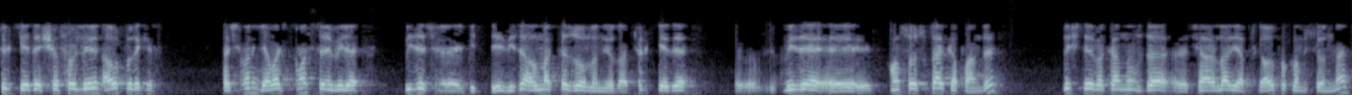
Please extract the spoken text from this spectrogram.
Türkiye'de şoförlerin Avrupa'daki taşımanın yavaşlaması sebebiyle vize süreleri bitti. Vize almakta zorlanıyorlar. Türkiye'de e, vize e, konsolosluklar kapandı. Dışişleri Bakanlığımıza e, çağrılar yaptık Avrupa Komisyonu'na.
